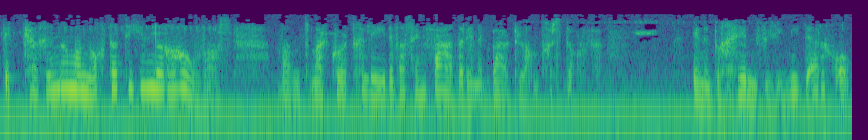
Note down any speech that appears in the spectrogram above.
Ik herinner me nog dat hij in de rouw was... want maar kort geleden was zijn vader in het buitenland gestorven. In het begin viel hij niet erg op.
